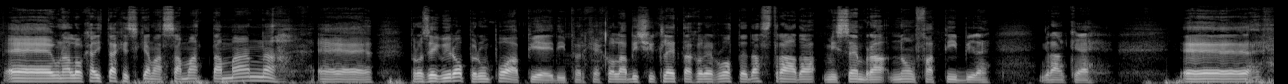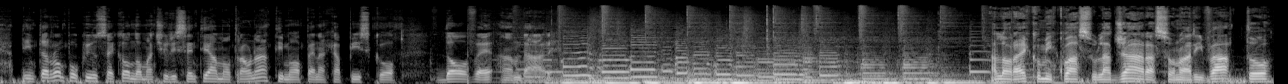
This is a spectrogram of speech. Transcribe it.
è una località che si chiama Samattamanna e proseguirò per un po' a piedi perché con la bicicletta con le ruote da strada mi sembra non fattibile granché. Eh, interrompo qui un secondo ma ci risentiamo tra un attimo appena capisco dove andare. Allora eccomi qua sulla Giara, sono arrivato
